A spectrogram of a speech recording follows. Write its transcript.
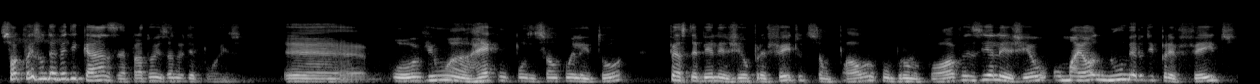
Só que fez um dever de casa para dois anos depois. É, houve uma recomposição com o eleitor. O PSDB elegeu o prefeito de São Paulo, com Bruno Covas, e elegeu o maior número de prefeitos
